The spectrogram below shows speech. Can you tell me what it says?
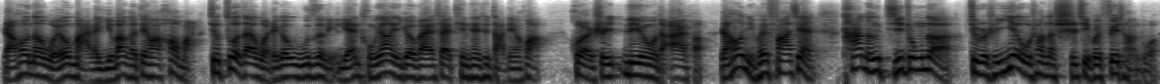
然后呢我又买了一万个电话号码，就坐在我这个屋子里，连同样一个 WiFi，天天去打电话。或者是利用我的 app，然后你会发现它能集中的，就是业务上的实体会非常多。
